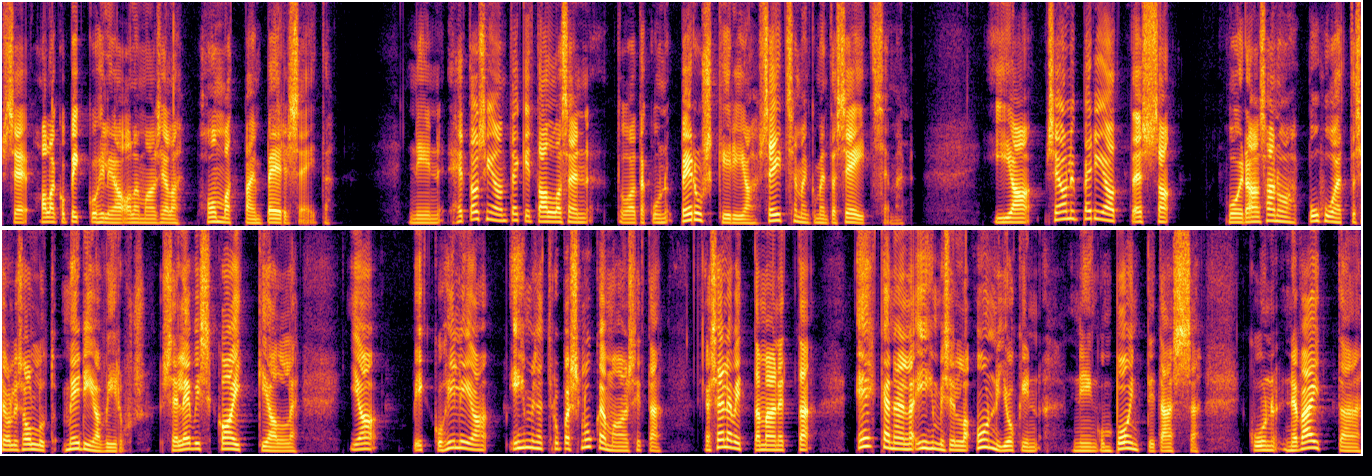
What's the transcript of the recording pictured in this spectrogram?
se alkoi pikkuhiljaa olemaan siellä hommat päin perseitä. Niin he tosiaan teki tällaisen tuota, kuin peruskirja 77. Ja se oli periaatteessa, voidaan sanoa, puhua, että se olisi ollut mediavirus. Se levisi kaikkialle ja pikkuhiljaa ihmiset rupes lukemaan sitä ja selvittämään, että ehkä näillä ihmisillä on jokin niin kuin pointti tässä, kun ne väittää,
